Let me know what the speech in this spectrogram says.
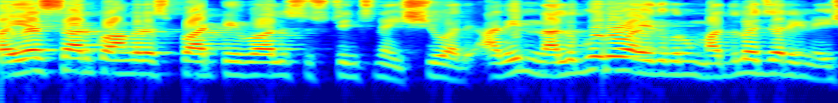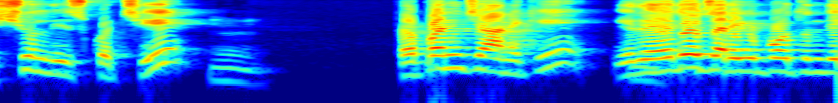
వైఎస్ఆర్ కాంగ్రెస్ పార్టీ వాళ్ళు సృష్టించిన ఇష్యూ అది. అది నలుగురు ఐదుగురు మధ్యలో జరిగిన ఇష్యూని తీసుకొచ్చి ప్రపంచానికి ఇదేదో జరిగిపోతుంది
